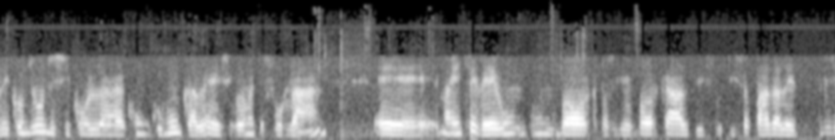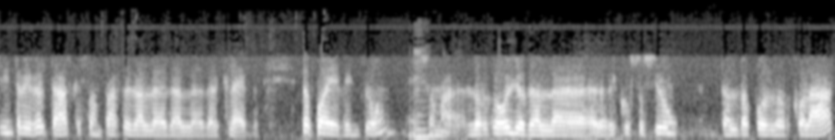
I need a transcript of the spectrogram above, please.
ricongiungersi col, con comunque lei sicuramente Furlan eh, ma invece un, un Borg, perché il Borg Alti di Sapada le presenta in realtà che fanno parte dal, dal, dal club. Dopo è Venzon, mm. insomma l'orgoglio dalla ricostruzione dal, dopo l'Orcolat,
